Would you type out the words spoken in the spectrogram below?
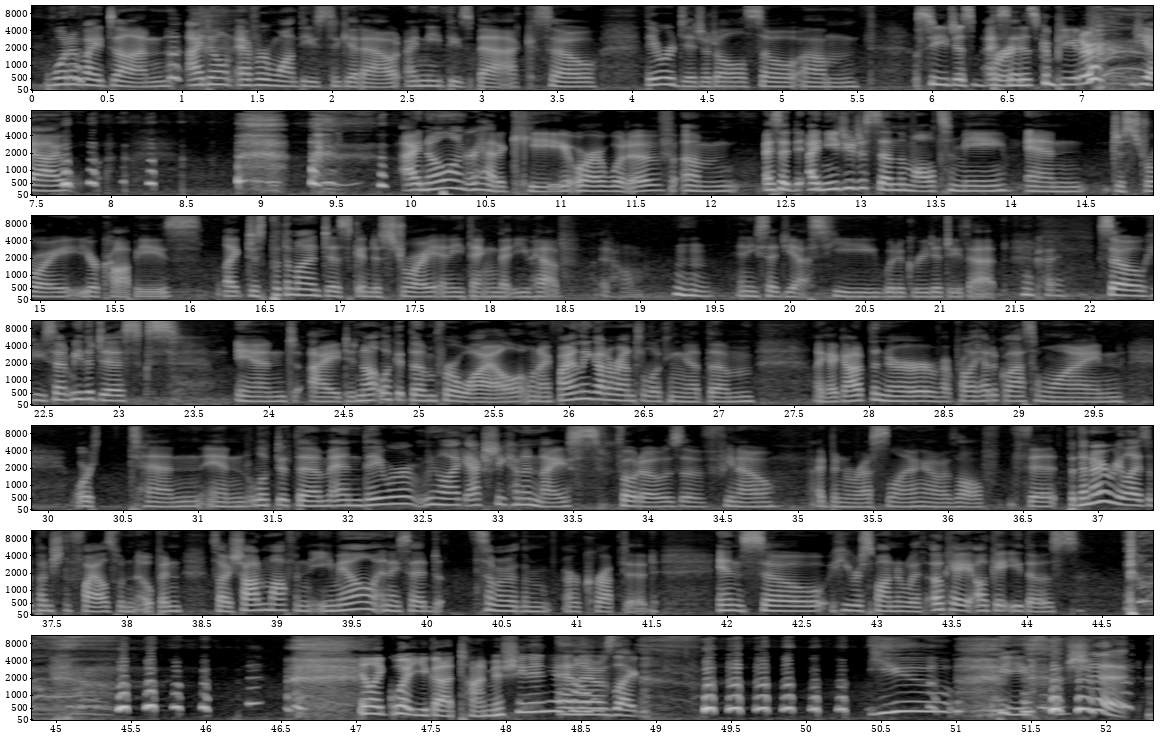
what have I done? I don't ever want these to get out. I need these back. So they were digital. So um, So you just burned said- his computer? yeah. I, I no longer had a key, or I would have. Um, I said, I need you to send them all to me and destroy your copies. Like, just put them on a disk and destroy anything that you have at home. mm-hmm. And he said, yes, he would agree to do that. Okay. So he sent me the discs, and I did not look at them for a while. When I finally got around to looking at them, like I got up the nerve, I probably had a glass of wine or 10 and looked at them, and they were, you know, like actually kind of nice photos of, you know, I'd been wrestling, I was all fit. But then I realized a bunch of the files wouldn't open, so I shot him off an email and I said, some of them are corrupted. And so he responded with, okay, I'll get you those. You're like, what? You got a time machine in your And I was like, you piece of shit.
